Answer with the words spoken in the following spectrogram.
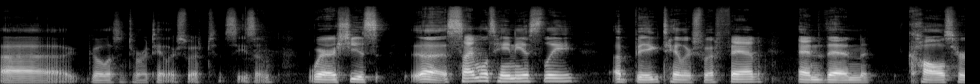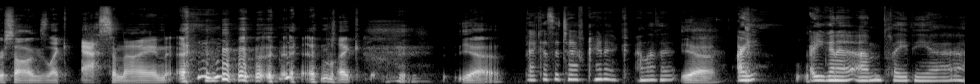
Uh, go listen to our Taylor Swift season where she is uh, simultaneously a big Taylor Swift fan and then calls her songs like asinine and like yeah Becca's a tough critic. I love it. yeah. Are you are you gonna um play the uh,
